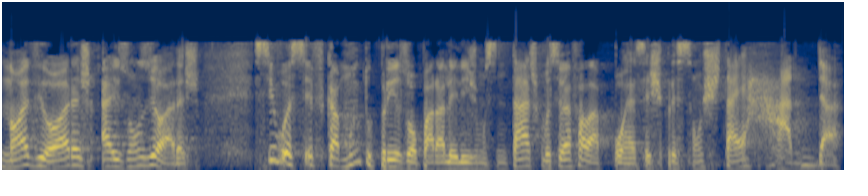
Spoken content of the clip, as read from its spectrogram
9 horas às 11 horas. Se você ficar muito preso ao paralelismo sintático, você vai falar, porra, essa expressão está errada.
